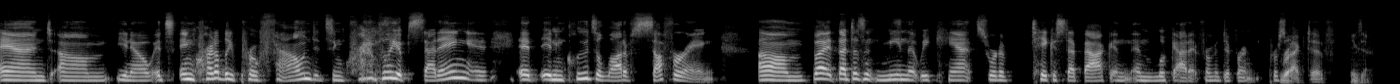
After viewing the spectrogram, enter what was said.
And um, you know, it's incredibly profound. It's incredibly upsetting. It, it, it includes a lot of suffering. Um, but that doesn't mean that we can't sort of take a step back and, and look at it from a different perspective. Right. Exactly.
